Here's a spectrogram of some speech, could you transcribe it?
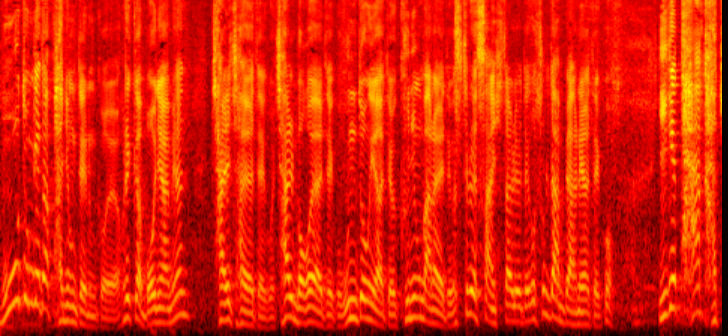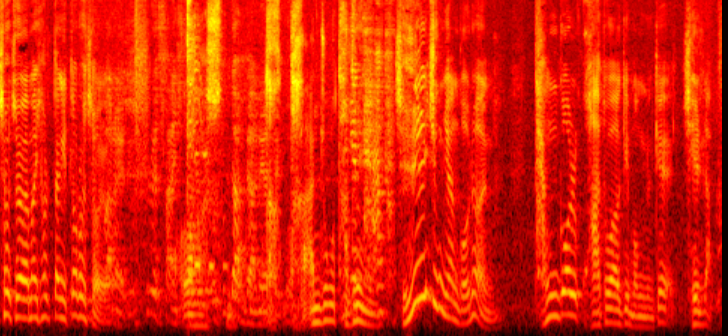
모든 게 다 반영되는 거예요. 그러니까 뭐냐면 잘 자야 되고 잘 먹어야 되고 운동해야 되고 근육 많아야 되고 스트레스 안 시달려야 되고 술 담배 안 해야 되고 이게 다 갖춰져야만 혈당이 떨어져요. 스트레스 안 시달려야 되고 술 담배 안 해야 되고 다안 좋은 거다 이게 들어있네. 다 제일 중요한 거는 단 걸 과도하게 먹는 게 제일 나빠.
